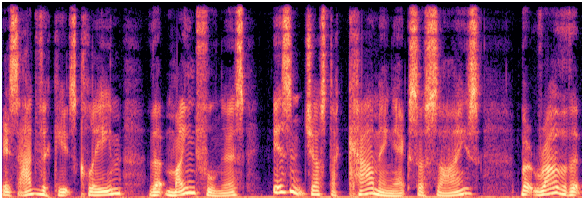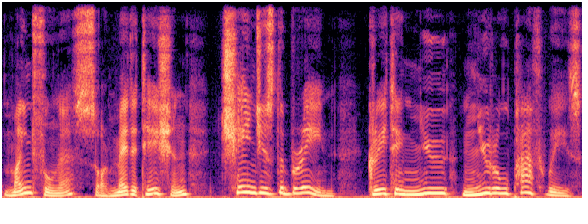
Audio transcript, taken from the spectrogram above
Its advocates claim that mindfulness isn't just a calming exercise, but rather that mindfulness or meditation changes the brain, creating new neural pathways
